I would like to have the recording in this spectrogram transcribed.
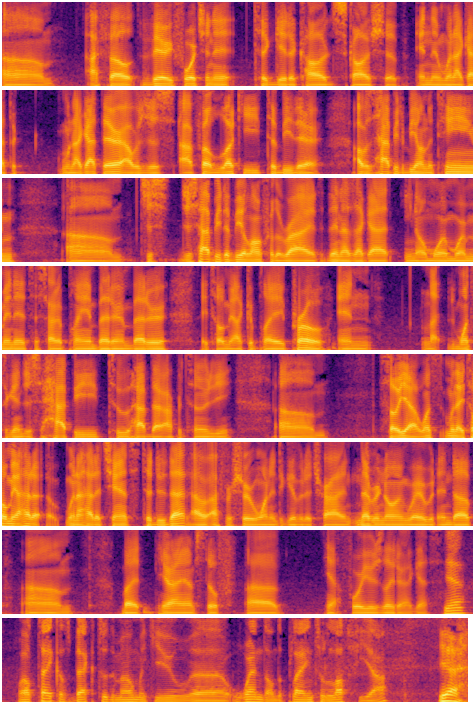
um, I felt very fortunate to get a college scholarship, and then when I got to when I got there, I was just I felt lucky to be there. I was happy to be on the team, um, just just happy to be along for the ride. Then as I got you know more and more minutes and started playing better and better, they told me I could play pro, and once again, just happy to have that opportunity. Um, so yeah, once when they told me I had a, when I had a chance to do that, I, I for sure wanted to give it a try, never knowing where it would end up. Um, but here I am, still, f- uh, yeah, four years later, I guess. Yeah. Well, take us back to the moment you uh, went on the plane to Latvia. Yeah,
